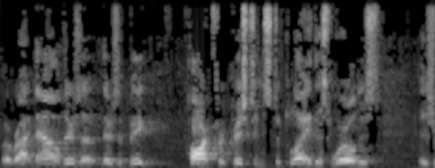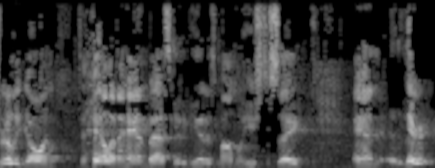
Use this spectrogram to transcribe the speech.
But right now, there's a there's a big part for Christians to play. This world is is really going to hell in a handbasket again, as Mama used to say. And there,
